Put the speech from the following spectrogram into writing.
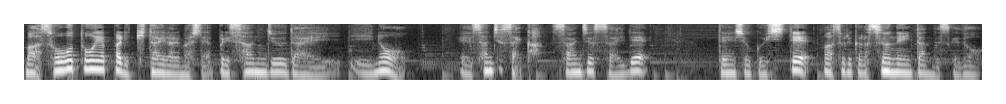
まあ相当やっぱり鍛えられました。やっぱり30代の30歳か。30歳で転職して、まあ、それから数年いたんですけど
